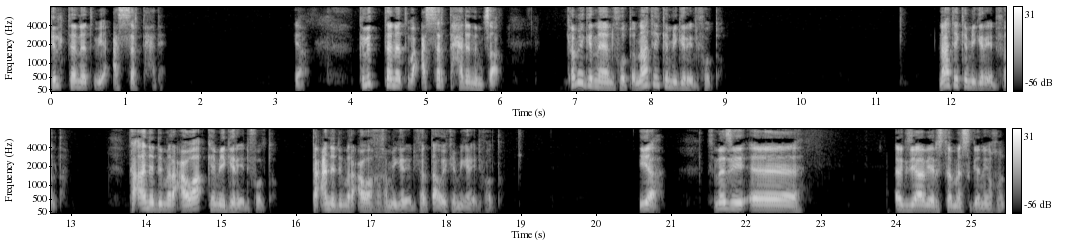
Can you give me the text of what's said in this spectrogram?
ክልተ ነጥቢ ዓሰርተ ሓደ ያ ክልተ ነጥቢ ዓሰርተ ሓደ ንምፃእ ከመይ ጌርናያ ንፈልጦ ናተይ ከመይ ገይረ ንፈልጦ ናተይ ከመይ ገይረ ድፈልጣ ተኣነ ድምርዓዋ ከመይ ገይረ ድፈልጦ ተዓነ ድምርዓዋ ኸ ከመይ ገይረ ድፈልጣ ወይ ከመይ ገይረ ድፈልጦ እያ ስለዚ እግዚኣብሔር ዝተመስገነ ይኹን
